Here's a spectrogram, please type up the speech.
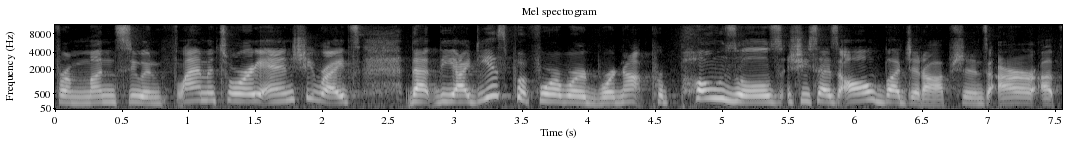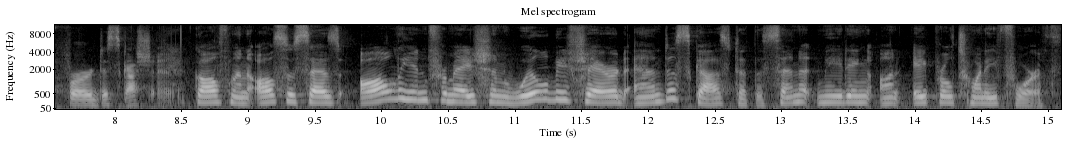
from MUNSU inflammatory, and she writes that the ideas put forward were not proposals. She says all budget options are up for discussion. Golfman also says all the information will be shared and discussed at the Senate meeting on April 24th.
